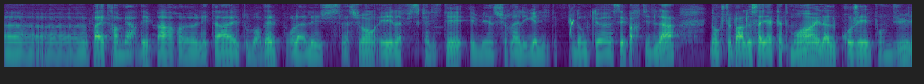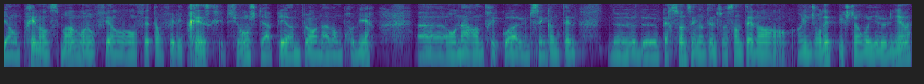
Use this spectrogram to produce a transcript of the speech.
euh, pas être emmerdé par euh, l'État et tout le bordel pour la législation et la fiscalité et bien sûr la légalité. Donc c'est parti de là. Donc je te parle de ça il y a 4 mois et là le projet est pondu, il est en pré-lancement. On en fait en fait on fait les préinscriptions. Je t'ai appelé un peu en avant-première. Euh, on a rentré quoi Une cinquantaine de, personnes, cinquantaine, soixantaine en, une journée depuis que je t'ai envoyé le lien.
